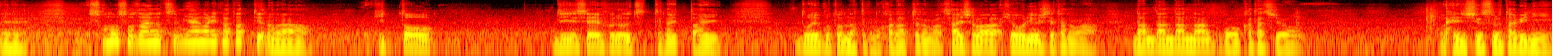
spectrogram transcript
でその素材の積み上がり方っていうのがきっと人生フルーツっていうのは一体どういうことになっていくのかなっていうのが最初は漂流してたのがだんだんだんだんこう形をこう編集するたびに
